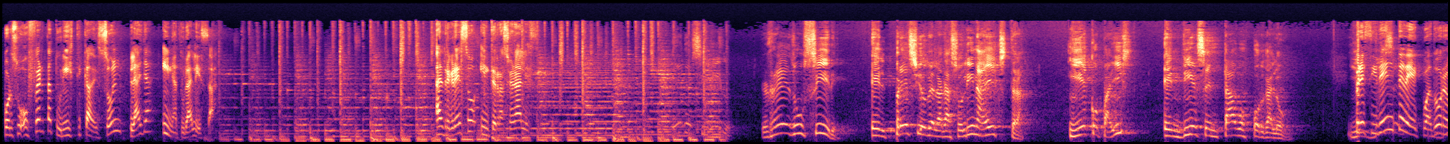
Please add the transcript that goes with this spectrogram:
por su oferta turística de sol, playa y naturaleza. Al regreso, internacionales. He decidido reducir el precio de la gasolina extra y Ecopaís en 10 centavos por galón. Presidente de Ecuador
